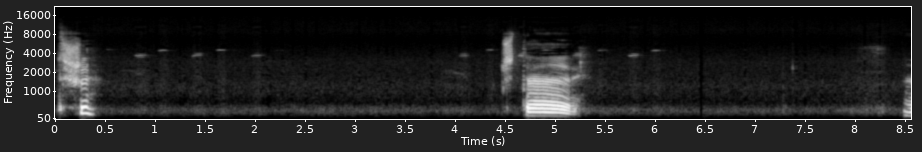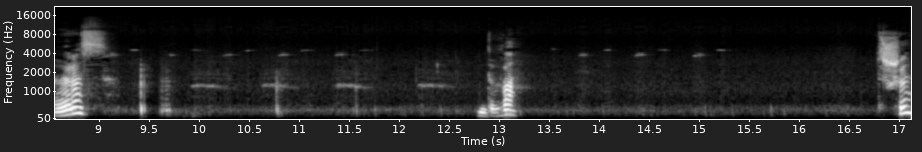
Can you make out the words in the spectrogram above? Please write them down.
trzy, cztery. Raz, dwa, trzy,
